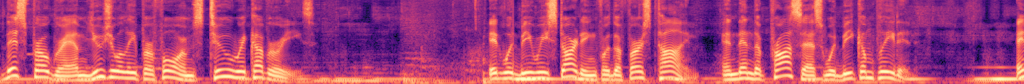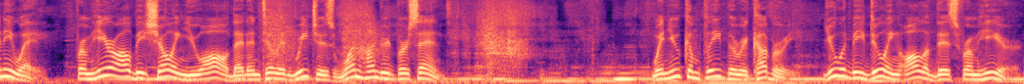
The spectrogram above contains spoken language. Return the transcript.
This program usually performs two recoveries. It would be restarting for the first time, and then the process would be completed. Anyway, from here I'll be showing you all that until it reaches 100%. When you complete the recovery, you would be doing all of this from here.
